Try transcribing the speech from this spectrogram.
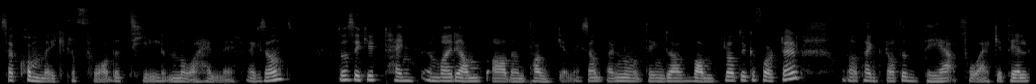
så jeg kommer ikke til å få det til nå heller. Ikke sant? Du har sikkert tenkt en variant av den tanken. Ikke sant? Det er noen ting du er vant til at du ikke får til, og da tenker du at det får jeg ikke til.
